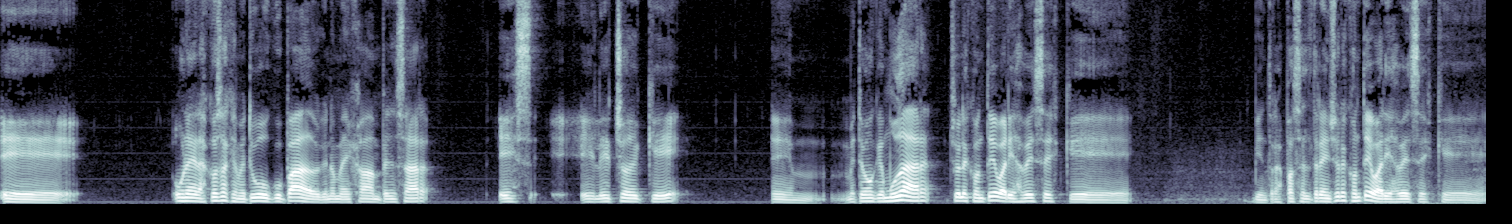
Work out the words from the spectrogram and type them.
Eh, una de las cosas que me tuvo ocupado y que no me dejaban pensar es el hecho de que em, me tengo que mudar. Yo les conté varias veces que, mientras pasa el tren, yo les conté varias veces que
